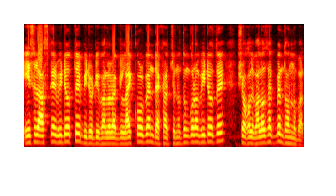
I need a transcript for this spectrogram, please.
এই ছিল আজকের ভিডিওতে। ভিডিওটি ভালো লাগলে লাইক করবেন। দেখা হচ্ছে নতুন কোনো ভিডিওতে। সকলে ভালো থাকবেন। ধন্যবাদ।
